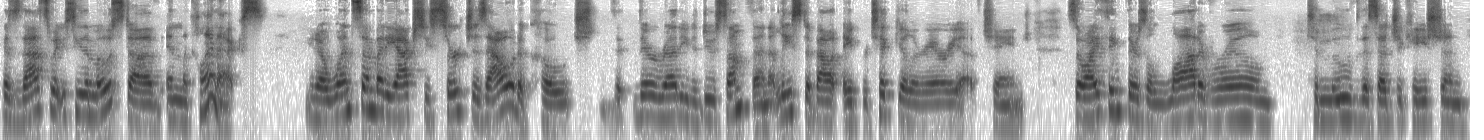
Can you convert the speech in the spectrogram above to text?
because that's what you see the most of in the clinics. You know, once somebody actually searches out a coach, they're ready to do something, at least about a particular area of change. So I think there's a lot of room to move this education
